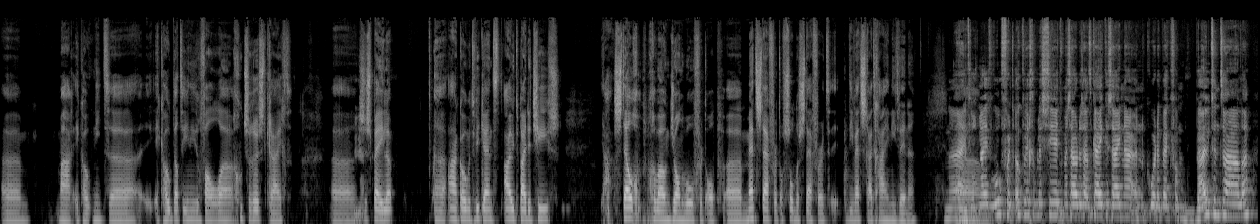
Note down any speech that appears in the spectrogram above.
Ehm, maar ik hoop niet. eh, ik hoop dat hij in ieder geval eh, goed zijn rust krijgt. Eh, Ze spelen aankomend weekend uit bij de Chiefs. Ja, stel gewoon John Wolford op. met Stafford of zonder Stafford. Die wedstrijd ga je niet winnen. Nee, en volgens mij heeft Wolford ook weer geblesseerd. Maar zouden ze aan het kijken zijn naar een quarterback van buiten te halen.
